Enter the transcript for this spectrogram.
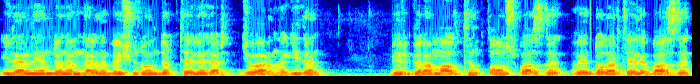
ilerleyen dönemlerde 514 TL'ler civarına giden bir gram altın ons bazlı ve dolar TL bazlı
